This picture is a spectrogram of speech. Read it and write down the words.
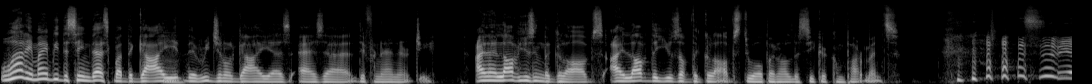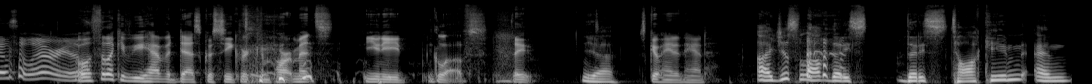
Well, it might be the same desk, but the guy, Mm. the original guy, has has a different energy. And I love using the gloves. I love the use of the gloves to open all the secret compartments. this is hilarious. Well, I feel like if you have a desk with secret compartments, you need gloves. They Yeah. just go hand in hand. I just love that he's that he's talking and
